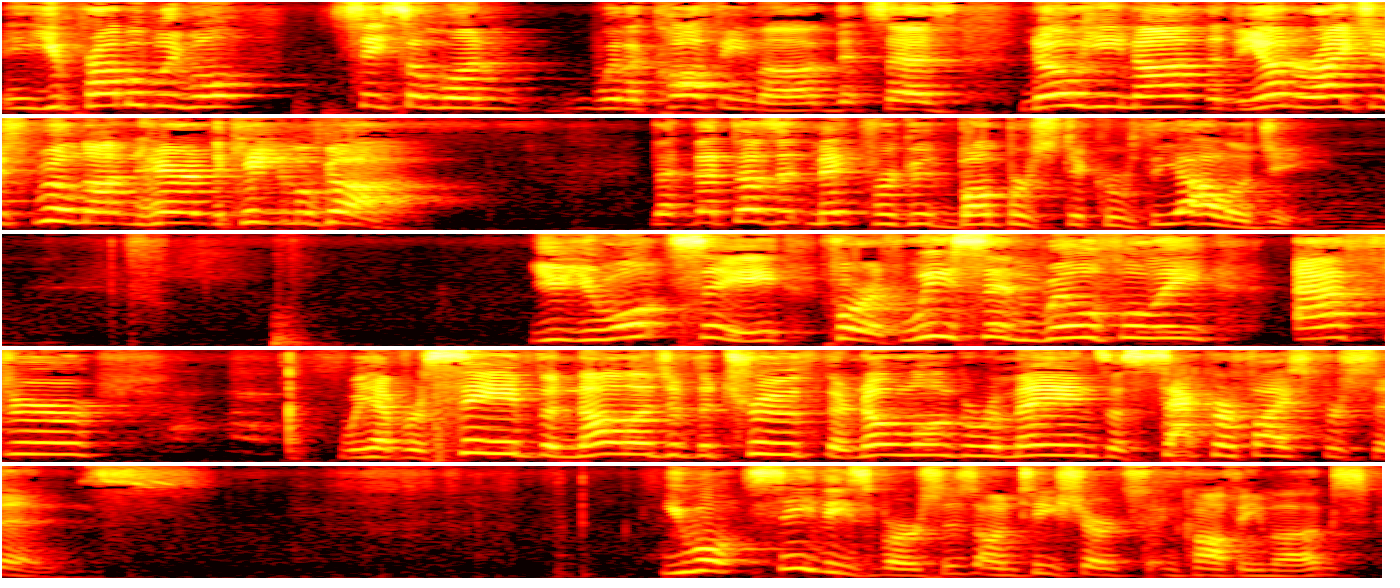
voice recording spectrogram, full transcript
You probably won't see someone with a coffee mug that says, Know ye not that the unrighteous will not inherit the kingdom of God. That, that doesn't make for good bumper sticker theology. You, you won't see, for if we sin willfully after we have received the knowledge of the truth. There no longer remains a sacrifice for sins. You won't see these verses on t shirts and coffee mugs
